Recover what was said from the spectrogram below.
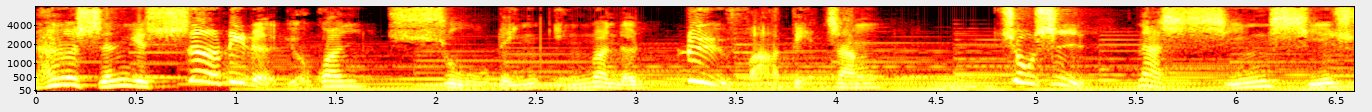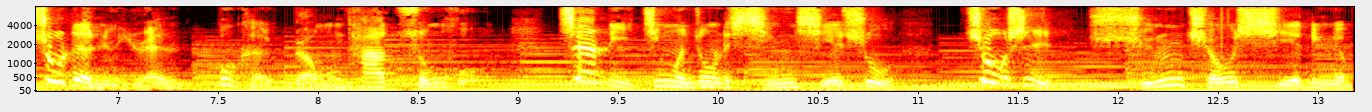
然而，神也设立了有关属灵淫乱的律法典章。就是那行邪术的女人，不可容她存活。这里经文中的行邪术，就是寻求邪灵的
